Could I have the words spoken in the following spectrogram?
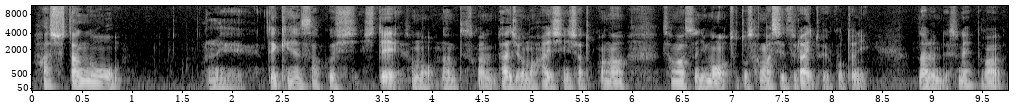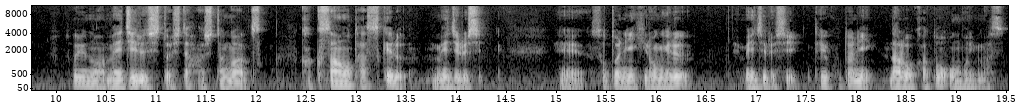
ハッシュタグを、えーで検索ししてその何ていうんですかラジオの配信者とかが探すにもちょっと探しづらいということになるんですね。だからそういうのは目印としてハッシュタグは拡散を助ける目印、えー外に広げる目印っていうことになろうかと思います。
